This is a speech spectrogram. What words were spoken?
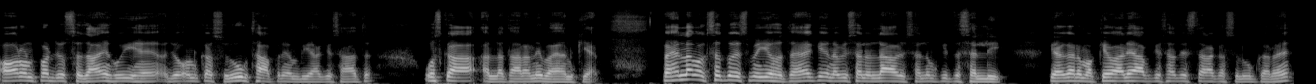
और उन पर जो सज़ाएँ हुई हैं, जो उनका सलूक था अपने अम्बिया के साथ, उसका अल्लाह ताला ने बयान किया। पहला मकसद तो इसमें यह होता है कि नबी सल्लल्लाहु अलैहि वसल्लम की तसल्ली कि अगर मक्के वाले आपके साथ इस तरह का सलूक कर रहे हैं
